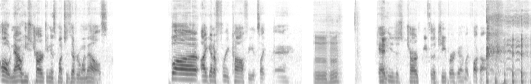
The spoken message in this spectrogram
Oh, now he's charging as much as everyone else. But I get a free coffee. It's like, eh, Mm-hmm. can't And- you just charge me for the cheaper again? Like, fuck off.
